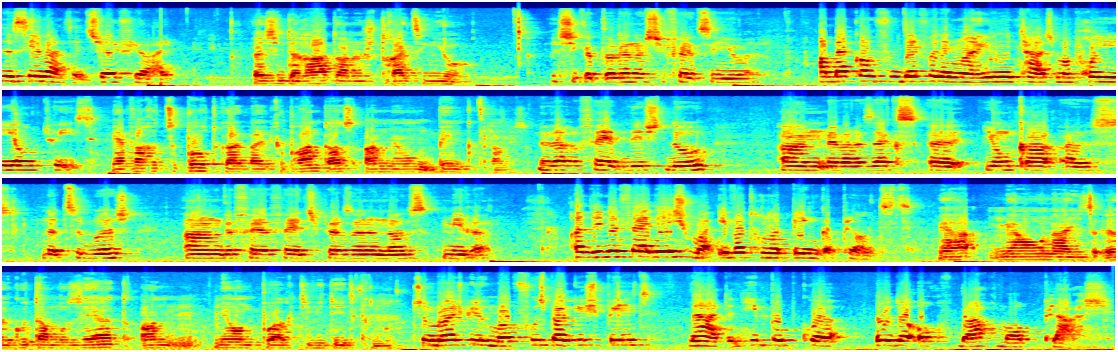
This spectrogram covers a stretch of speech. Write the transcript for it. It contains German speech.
sind der Silvan sind 12 Jahre alt. Ich sind der Rat an 13 Jahre. Ich Katharina ist 14 Jahre. Und wir kommen von der von den Jugendhaus, wir pro Jung Trees. Wir waren zu Portugal, weil gebrannt ist und wir haben Bing gepflanzt. Wir waren dicht da und wir waren sechs äh, Junker aus Lützeburg und ungefähr 40 Personen aus Mira. An denen werde ich mal iwwer 100 Been geplant. Ja, mehr hun äh, gut amüsiert an mehr und paar Aktivität gemacht. Zum Beispiel mal Fußball gespielt, mehr hat den Hip-Hop-Kur oder auch war mal Plasch.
